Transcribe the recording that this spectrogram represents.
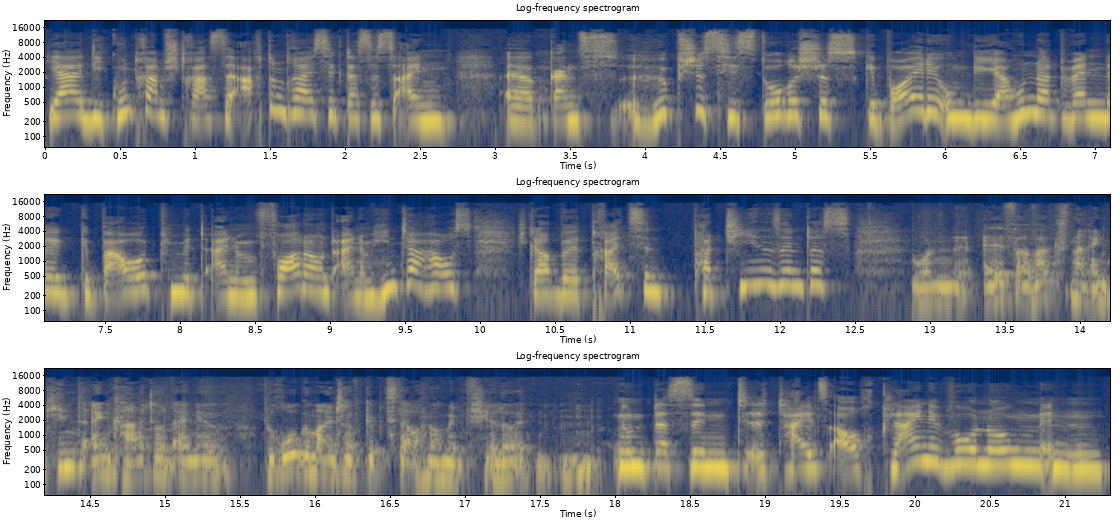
Ja, die Guntramstraße 38, das ist ein äh, ganz hübsches historisches Gebäude um die Jahrhundertwende gebaut mit einem Vorder- und einem Hinterhaus. Ich glaube, 13 Partien sind es. Und elf Erwachsene, ein Kind, ein Kater und eine Bürogemeinschaft gibt es da auch noch mit vier Leuten. Mhm. Und das sind äh, teils auch kleine Wohnungen in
